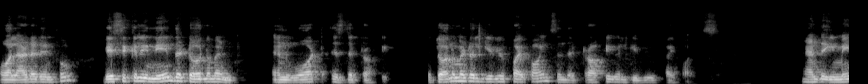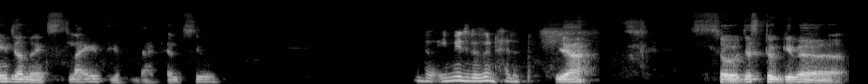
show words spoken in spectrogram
All added info. Basically, name the tournament and what is the trophy. The tournament will give you five points, and the trophy will give you five points. And the image on the next slide, if that helps you. The image doesn't help. Yeah. So just to give a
